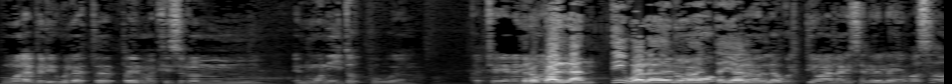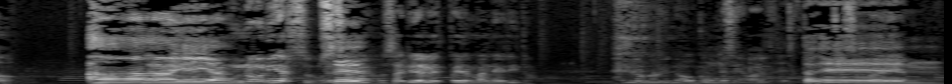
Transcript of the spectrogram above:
como la película esta de Spider-Man que hicieron en monitos, pues, weón. ¿Cachai? Pero cuál, la antigua, la del No, 90 y pues, algo. weón, la última, la que salió el año pasado. Ah, ya, ya. Un nuevo universo. Sí. Esa, salió el Spider-Man negrito. Es lo que no, ¿cómo se llama? Eh,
